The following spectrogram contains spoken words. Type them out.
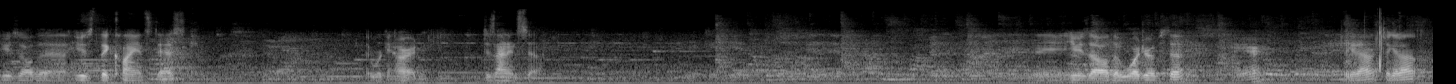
Here's all the here's the client's desk. They're working hard, designing stuff. And here's all the wardrobe stuff. Here. Check it out, check it out.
